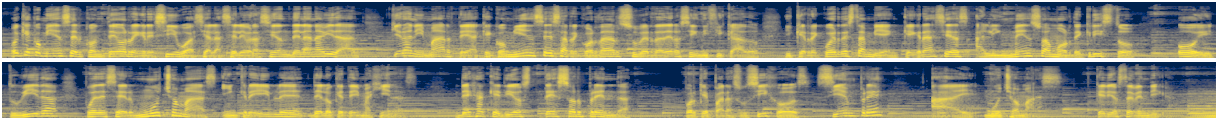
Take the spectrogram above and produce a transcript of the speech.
Hoy que comienza el conteo regresivo hacia la celebración de la Navidad, quiero animarte a que comiences a recordar su verdadero significado y que recuerdes también que gracias al inmenso amor de Cristo, hoy tu vida puede ser mucho más increíble de lo que te imaginas. Deja que Dios te sorprenda, porque para sus hijos siempre hay mucho más. Que Dios te bendiga.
